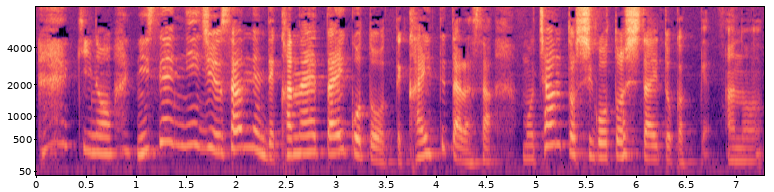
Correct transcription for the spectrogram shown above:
昨日2023年で叶えたいことって書いてたらさもうちゃんと仕事したいとかあの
